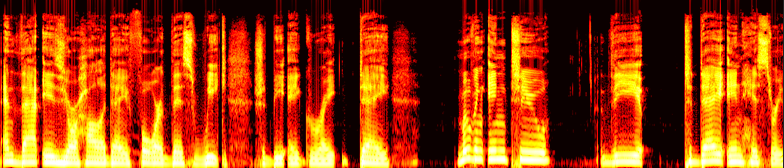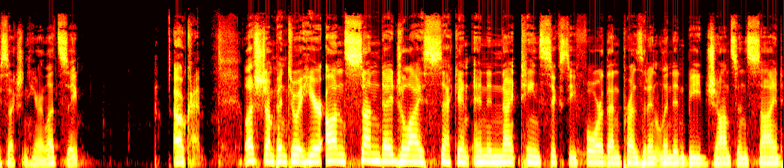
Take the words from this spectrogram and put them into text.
and that is your holiday for this week. Should be a great day. Moving into the today in history section here. Let's see. Okay, let's jump into it here. On Sunday, July 2nd, and in 1964, then President Lyndon B. Johnson signed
